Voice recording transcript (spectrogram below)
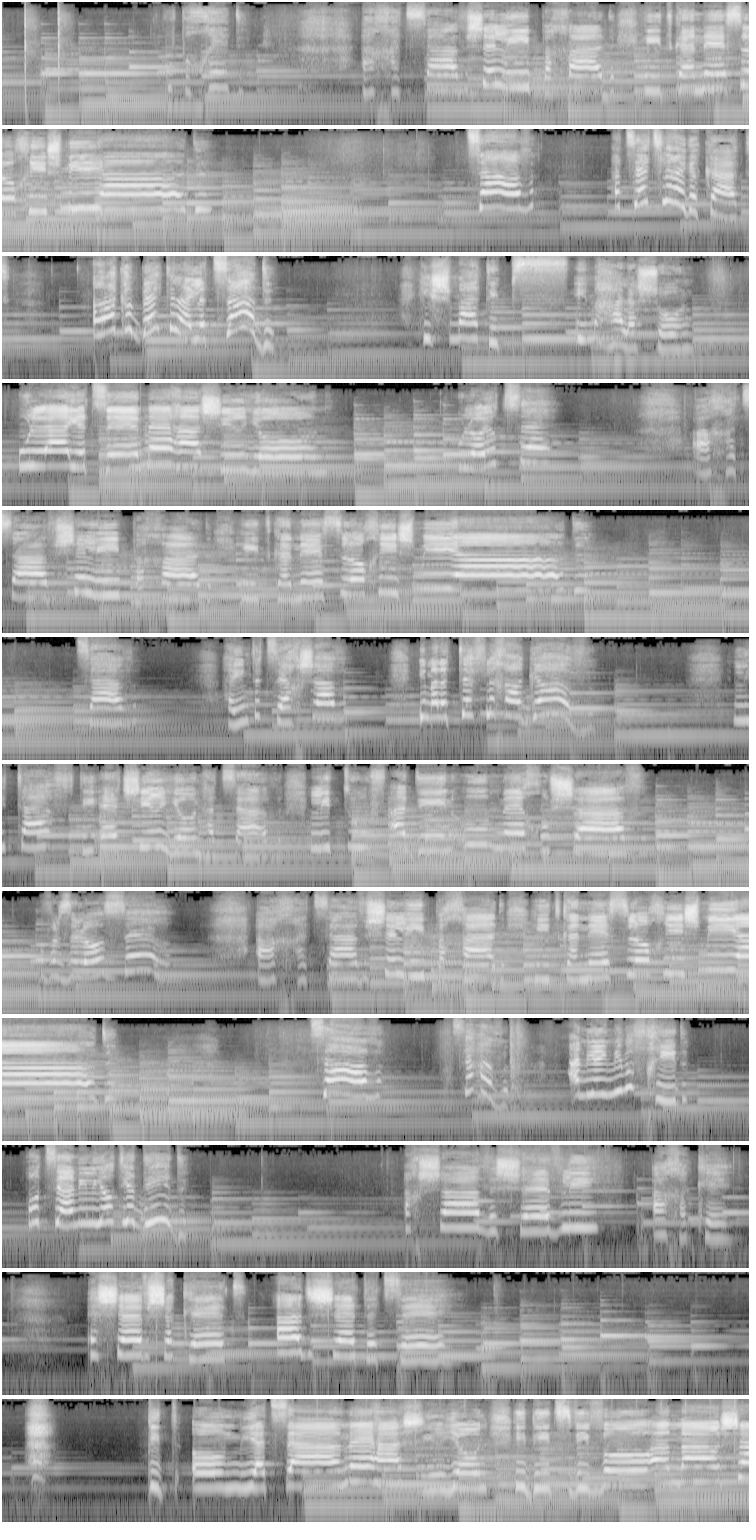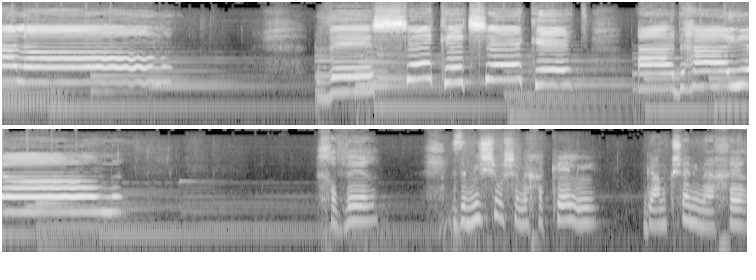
הצו שלי פחד, התכנס לו חיש מיד. צו, הצץ לרגע קט, רק הבט אליי לצד. השמעתי פס עם הלשון, אולי יצא מהשריון. הוא לא יוצא. אך הצו שלי פחד, התכנס לו חיש מיד. צו, האם תצא עכשיו אם אלטף לך הגב? ליטפתי את שריון הצו, ליטוף עדין ומחושב. אבל זה לא עוזר. אך הצו שלי פחד, התכנס לו חיש מיד. צו, צו, אני איני מפחיד, רוצה אני להיות ידיד. עכשיו אשב לי, אחכה, אשב שקט עד שתצא. פתאום יצא מהשריון, הביט סביבו, אמר שלום. ושקט שקט עד היום. חבר, זה מישהו שמחכה לי גם כשאני מאחר.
